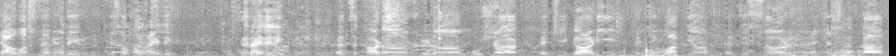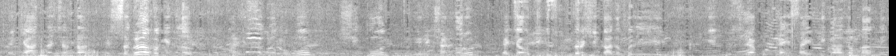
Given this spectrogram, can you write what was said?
त्या वस्त्यांमध्ये ते स्वतः राहिले. नुसते राहिले नाही. त्यांचं खाणं पिणं पोशाख त्यांची गाणी त्यांची वाद्य त्यांचे सण त्यांच्या श्रद्धा त्यांच्या अंधश्रद्धा हे सगळं बघितलं. आणि सगळं बघून शिकून निरीक्षण करून त्याच्यावरती एक सुंदर अशी कादंबरी लिहिली. की दुसऱ्या कुठल्याही साहित्यिकाला जमणार नाही.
